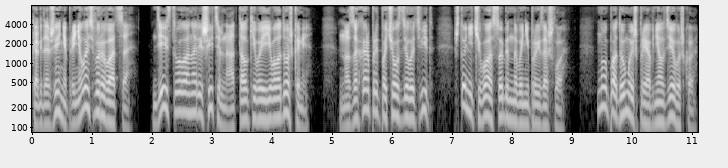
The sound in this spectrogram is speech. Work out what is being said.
когда Женя принялась вырываться. Действовала она решительно, отталкивая его ладошками. Но Захар предпочел сделать вид, что ничего особенного не произошло. Ну, подумаешь, приобнял девушку,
